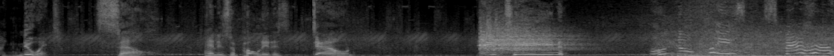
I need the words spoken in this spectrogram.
I knew it! Cell! And his opponent is down! 18! Oh no, please! Spare her!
